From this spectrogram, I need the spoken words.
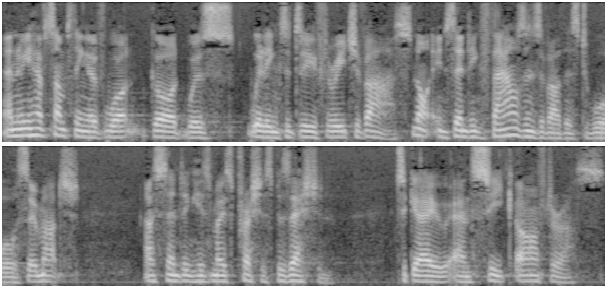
And we have something of what God was willing to do for each of us, not in sending thousands of others to war so much as sending his most precious possession to go and seek after us.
